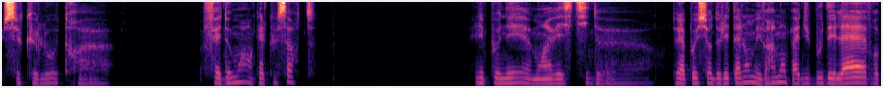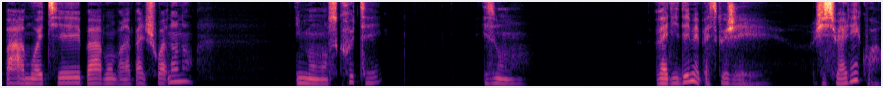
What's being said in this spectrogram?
ce que l'autre euh, fait de moi en quelque sorte. Les poneys m'ont investi de, de, la posture de l'étalon, mais vraiment pas du bout des lèvres, pas à moitié, pas bon, ben, on n'a pas le choix. Non, non. Ils m'ont scruté. Ils ont validé, mais parce que j'ai, j'y suis allée, quoi.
